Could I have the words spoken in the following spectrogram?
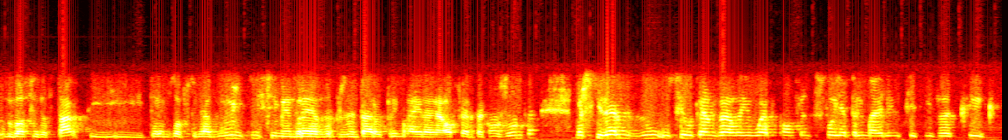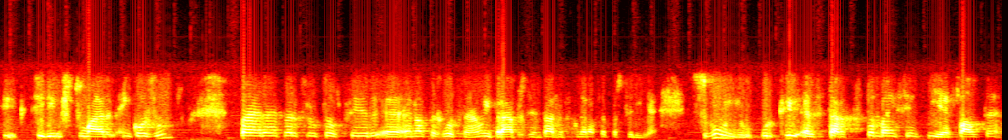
do negócio da Start e, e, teremos a oportunidade muitíssimo em breve de apresentar a primeira oferta conjunta, mas se quisermos, o, o Silicon Valley Web Conference foi a primeira iniciativa que, que, que decidimos tomar em conjunto para, para fortalecer a, a, nossa relação e para apresentar, no fundo, a nossa parceria. Segundo, porque a Start também sentia falta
